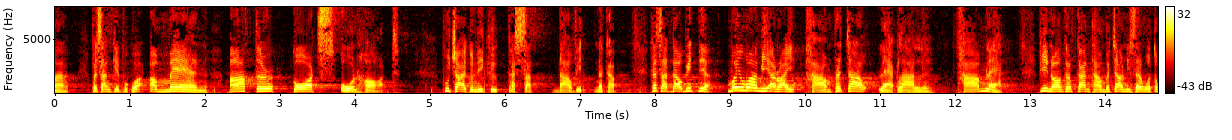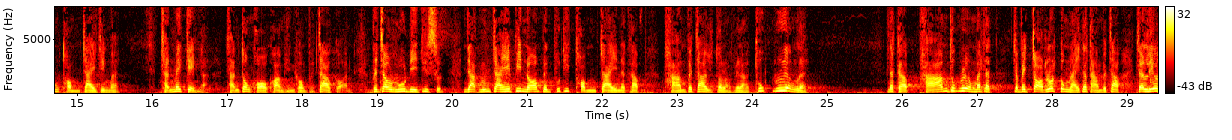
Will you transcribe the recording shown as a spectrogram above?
มาก ภาษาอังกฤษบอกว่า a man after God's own heart ผู้ชายคนนี้คือกษัตริย์ ดาวิดนะครับ กษัตริย์ดาวิดเนี่ยไม่ว่ามีอะไรถามพระเจ้าแหลกลานเลย ถามแหลก พี่น้องครับการถามพระเจ้านี่แสดงว่าต้องถ่อมใจจริงไหมฉันไม่เก่งอะ ฉันต้องขอความเห็นของพระเจ้าก่อน พระเจ้ารู้ดีที่สุด อยากหนุนใจให้พี่น้องเป็นผู้ที่ถ่อมใจนะครับ ถามพระเจ้าอยู่ตลอดเวลาทุกเรื่องเลยนะครับ ถามทุกเรื่องแม้แต่จะไปจอดรถตรงไหนก็ถามพระเจ้า จะเลี้ยว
